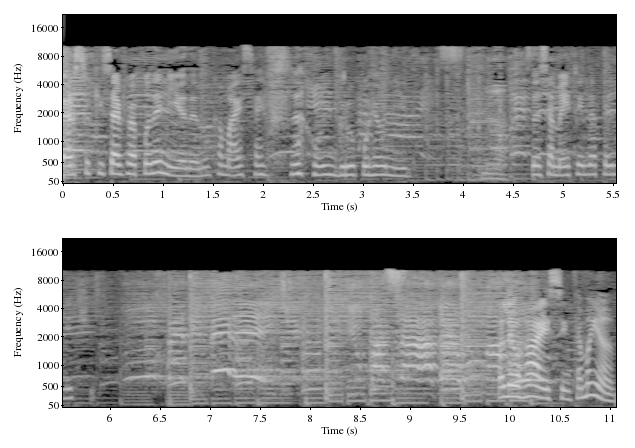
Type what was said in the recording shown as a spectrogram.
Verso que serve para pandemia, né? Nunca mais saímos na rua em grupo reunido. É. Distanciamento ainda é permitido. Valeu, Heisen. Até amanhã.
